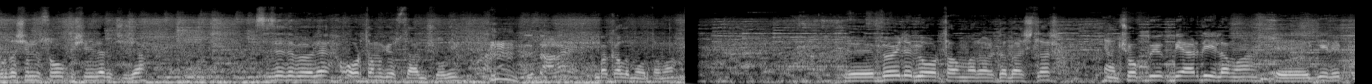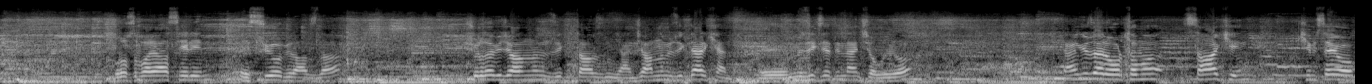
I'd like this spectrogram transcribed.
Burada şimdi soğuk bir şeyler içeceğim. Size de böyle ortamı göstermiş olayım. Bakalım ortama. Ee, böyle bir ortam var arkadaşlar. Yani çok büyük bir yer değil ama e, gelip burası bayağı serin. Esiyor biraz daha. Şurada bir canlı müzik tarzı yani canlı müzik derken e, müzik setinden çalıyor. Yani güzel ortamı sakin. Kimse yok.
